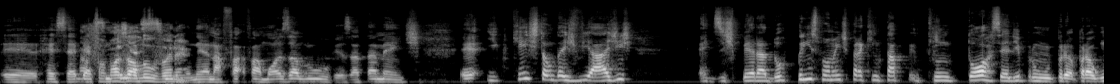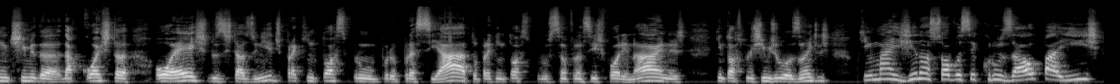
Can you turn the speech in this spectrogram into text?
é, recebe a assim famosa luva, né? né? Na fa famosa luva, exatamente. É, e questão das viagens é desesperador, principalmente para quem, tá, quem torce ali para um, algum time da, da costa oeste dos Estados Unidos, para quem torce para Seattle, para quem torce para o San Francisco 49ers, quem torce para os times de Los Angeles. Porque imagina só você cruzar o país,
